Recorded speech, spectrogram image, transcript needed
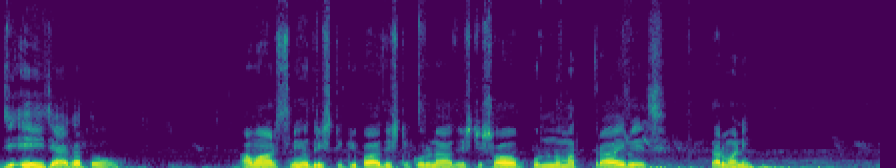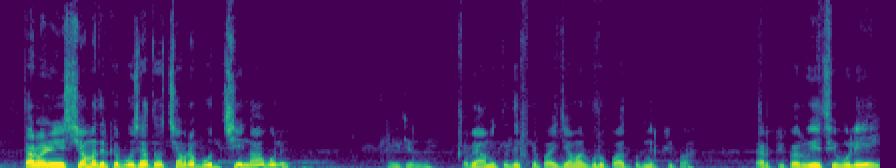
যে, এই জায়গাতেও আমার স্নেহ দৃষ্টি, কৃপা দৃষ্টি, করুণা দৃষ্টি সব পূর্ণ মাত্রায় রয়েছে। তার মানে? তার মানে নিশ্চয়ই আমাদেরকে বোঝাতে হচ্ছে, আমরা বুঝছি না বলে। এই জন্যে। তবে আমি তো দেখতে পাই যে আমার গুরুপাদ পদ্মের কৃপা। তার কৃপা রয়েছে বলেই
